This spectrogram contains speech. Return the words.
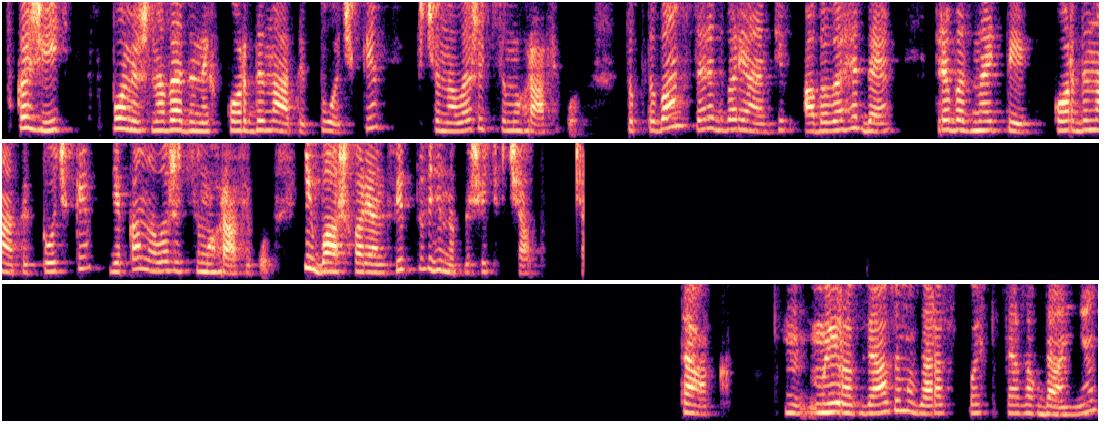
Вкажіть з-поміж наведених координати точки, що належать цьому графіку. Тобто вам серед варіантів АБВГД треба знайти координати точки, яка належить цьому графіку. І ваш варіант відповіді напишіть в чат. Так, ми розв'язуємо зараз ось це завдання.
